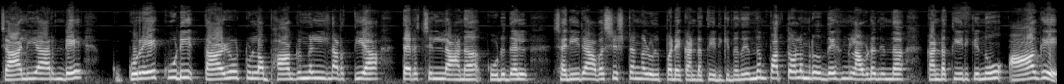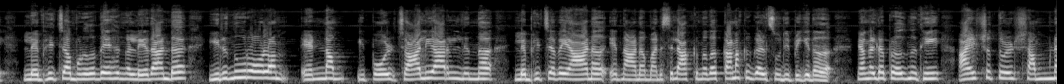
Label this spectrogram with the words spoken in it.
ചാലിയാറിന്റെ കുറെ കൂടി താഴോട്ടുള്ള ഭാഗങ്ങളിൽ നടത്തിയ തെരച്ചിലാണ് കൂടുതൽ ശരീരാവശിഷ്ടങ്ങൾ ഉൾപ്പെടെ കണ്ടെത്തിയിരിക്കുന്നത്. ഇന്നും പത്തോളം മൃതദേഹങ്ങൾ അവിടെ നിന്ന് കണ്ടെത്തിയിരിക്കുന്നു. ആകെ ലഭിച്ച മൃതദേഹങ്ങൾ ഏതാണ്ട് ഇരുന്നൂറോളം എണ്ണം ഇപ്പോൾ ചാലിയാറിൽ നിന്ന് ലഭിച്ചവയാണ് എന്നാണ് മനസ്സിലാക്കുന്നത് കണക്കുകൾ സൂചിപ്പിക്കുന്നത്. ഞങ്ങളുടെ പ്രതിനിധി ഐഷത്തുൽ ഷംന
